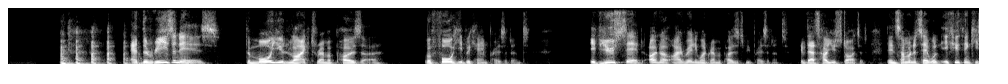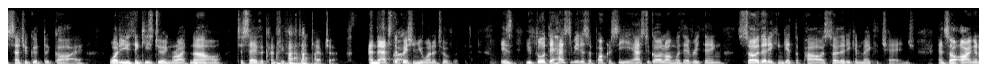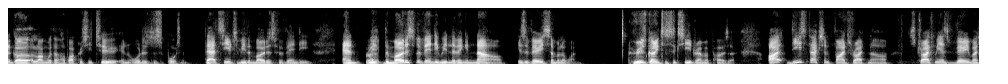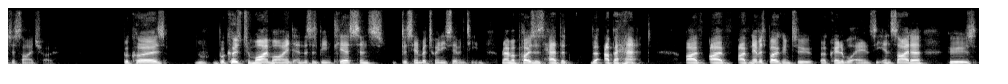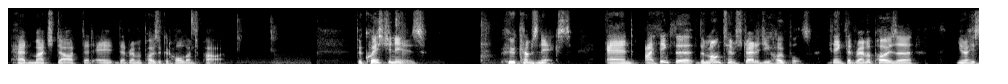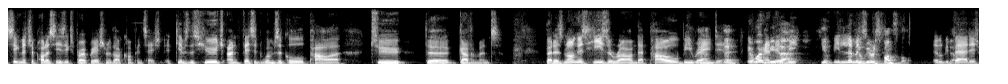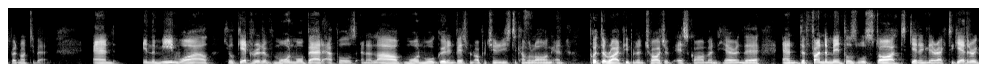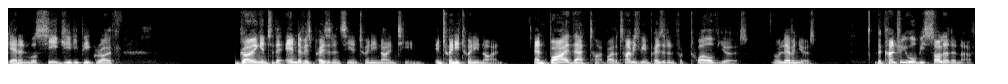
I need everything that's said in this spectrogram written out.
And the reason is the more you liked Ramaphosa before he became president, if you said, Oh no, I really want Ramaphosa to be president, if that's how you started, then someone would say, Well, if you think he's such a good guy, what do you think he's doing right now to save the country from state capture? And that's the Right. question you wanted to avoid. Is you thought there has to be this hypocrisy, he has to go along with everything so that he can get the power, so that he can make the change. And so I'm going to go along with the hypocrisy too in order to support him. That seems to be the modus vivendi. And we, the modus vivendi we're living in now is a very similar one. Who's going to succeed Ramaphosa? I these faction fights right now strike me as very much a sideshow. Because because to my mind, and this has been clear since December 2017, Ramaphosa's had the, the upper hand. I've I've I've never spoken to a credible ANC insider who's had much doubt that a, that Ramaphosa could hold on to power. The question is, who comes next? And I think the the long term strategy hopefuls think that Ramaphosa, you know, his signature policy is expropriation without compensation. It gives this huge, unfettered, whimsical power to the government. But as long as he's around, that power will be reined in. Then it won't And be bad. be- It'll be limited. he'll be responsible. It'll be Yeah. badish, but not too bad. And in the meanwhile, he'll get rid of more and more bad apples and allow more and more good investment opportunities to come along and put the right people in charge of Eskom and here and there. And the fundamentals will start getting their act together again, and we'll see GDP growth going into the end of his presidency in 2019, in 2029. And by that time, by the time he's been president for 12 years or 11 years, the country will be solid enough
